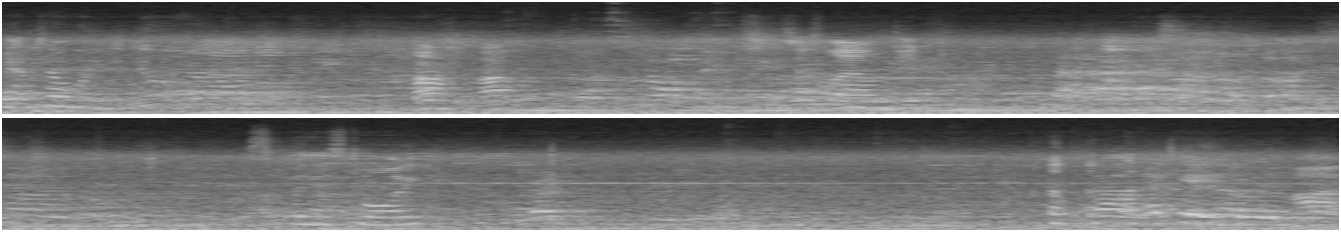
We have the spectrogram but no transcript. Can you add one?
Can't tell what he's doing. He's just Sipping his toy. Uh,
